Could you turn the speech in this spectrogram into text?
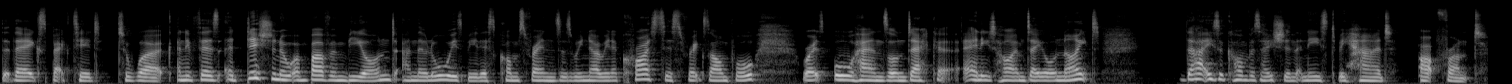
that they're expected to work? And if there's additional above and beyond, and there'll always be this comms friends, as we know in a crisis, for example, where it's all hands on deck at any time, day or night, that is a conversation that needs to be had up front.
